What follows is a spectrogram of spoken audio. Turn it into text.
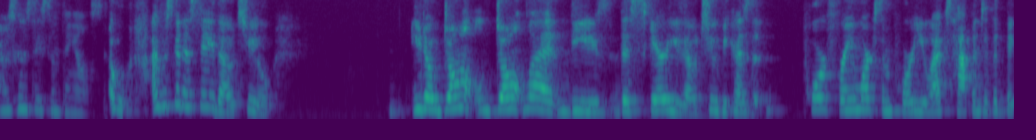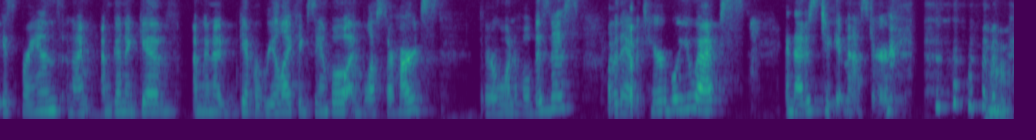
I was going to say something else. Oh, I was going to say though, too, you know, don't, don't let these, this scare you though, too, because poor frameworks and poor UX happen to the biggest brands. And I'm, I'm going to give, I'm going to give a real life example and bless their hearts. They're a wonderful business, but they have a terrible UX and that is Ticketmaster. mm.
